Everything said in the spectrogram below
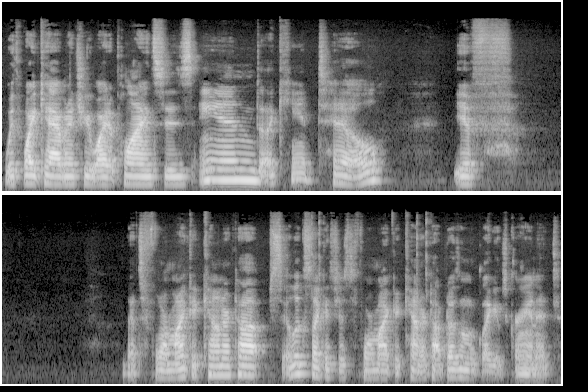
with white cabinetry, white appliances, and I can't tell if that's Formica countertops. It looks like it's just Formica countertop. Doesn't look like it's granite.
